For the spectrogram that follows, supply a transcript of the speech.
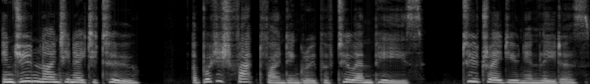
In June 1982, a British fact finding group of two MPs, two trade union leaders,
